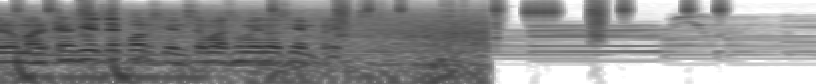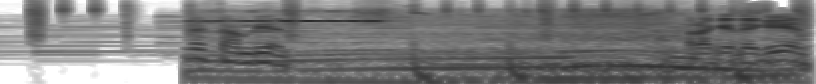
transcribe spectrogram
pero marca 7% más o menos siempre. Están bien. Para que te guíen.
